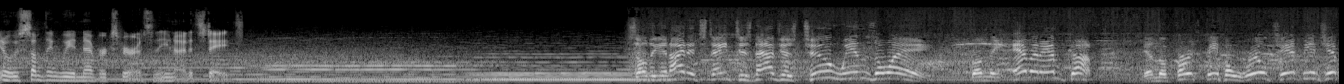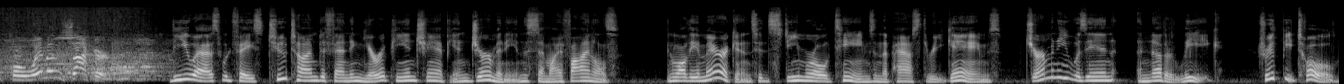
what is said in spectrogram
you know, it was something we had never experienced in the United States. So the United States is now just two wins away from the M&M Cup in the first FIFA World Championship for women's soccer. The U.S. would face two time defending European champion Germany in the semifinals. And while the Americans had steamrolled teams in the past three games, Germany was in another league. Truth be told,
